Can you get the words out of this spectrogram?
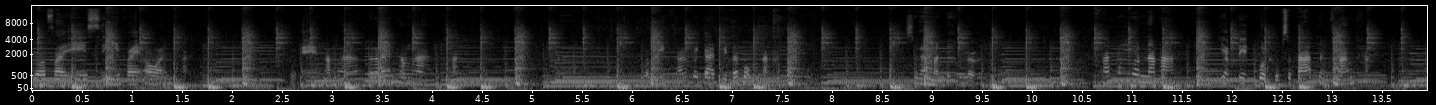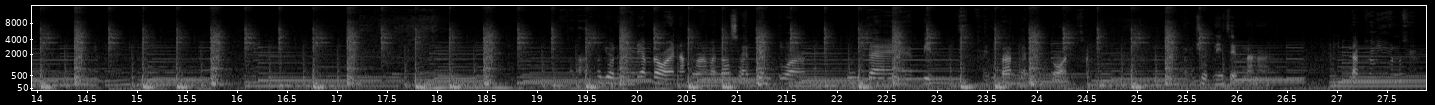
ตัวไฟ AC ไฟออนค่ะ ตัวแอร์ทำงานเครื่องเล่นทำงานค่ะกดอีกครั้งเป็นการปิดระบบนะคะตอนนี้ใช้งานเหมือนเดิมเลยสตาร์ทเครื่องยนต์นะคะเหยียบเบรกกดปุ่มสตาร์ทหนึ่งครั้งค่ะสตาร์ทเครื่องยนต์เรียบร้อยนะคะ มันต้องใช้เป็นตัวกุญแจบิดไขสตาร์ทแบบก่อนค่ะต้องชุดนี้เสร็จนะคะดับเครื่องยนต์ค่ะ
